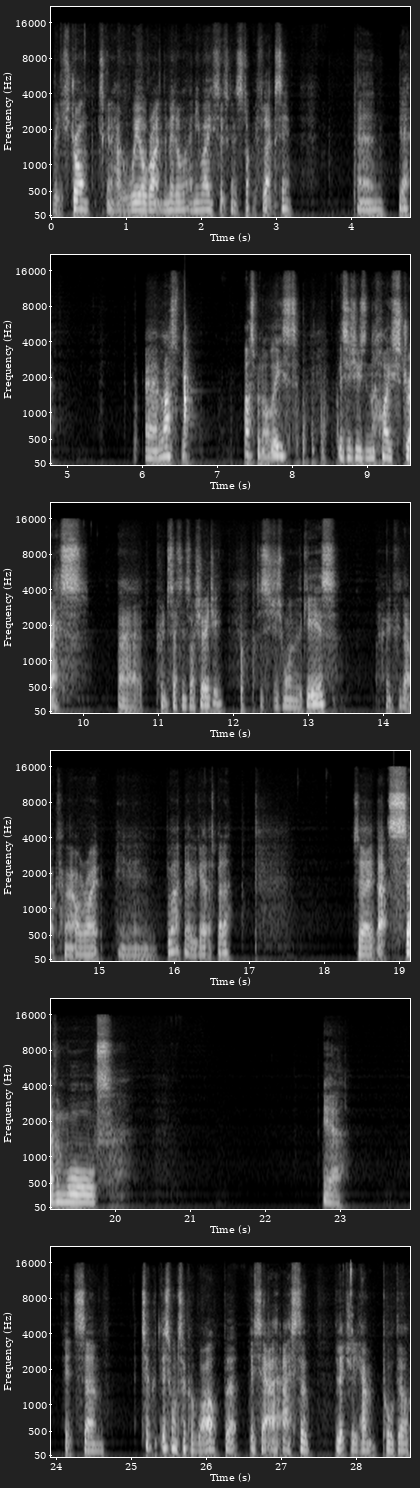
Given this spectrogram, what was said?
really strong. It's going to have a wheel right in the middle anyway, so it's going to stop it flexing. And yeah. And last but, last but not least, this is using the high stress uh, print settings I showed you. This is just one of the gears. Hopefully that'll come out all right in black. There we go, that's better. So that's seven walls. Yeah, it's um took this one took a while, but it's I, I still literally haven't pulled the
